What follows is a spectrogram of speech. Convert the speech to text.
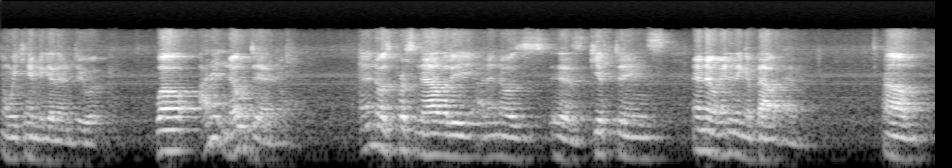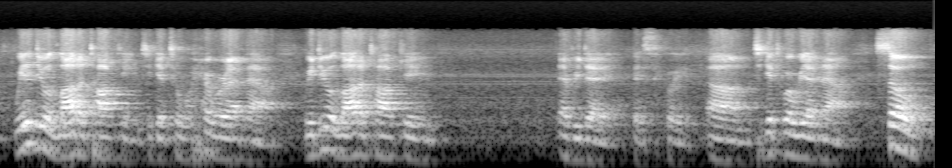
and we came together and do it. Well, I didn't know Daniel. I didn't know his personality. I didn't know his, his giftings. I didn't know anything about him. Um, we had to do a lot of talking to get to where we're at now. We do a lot of talking every day, basically, um, to get to where we're at now. So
